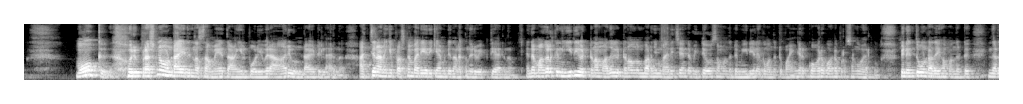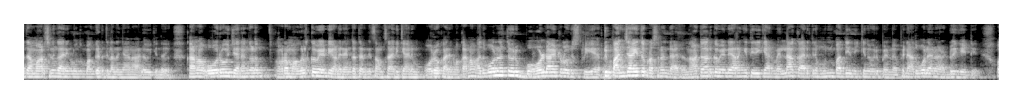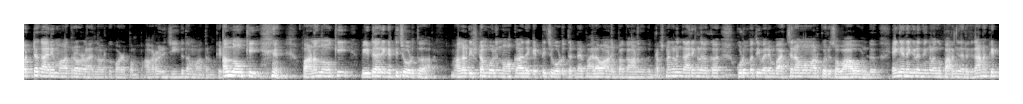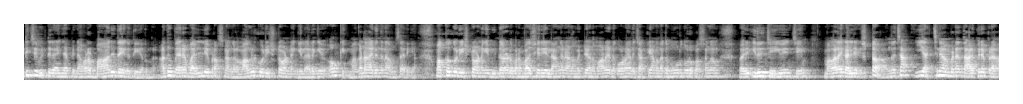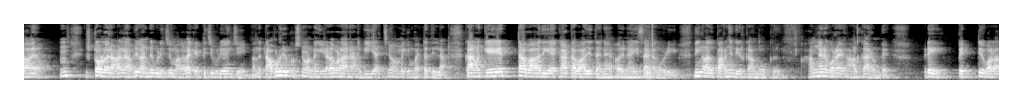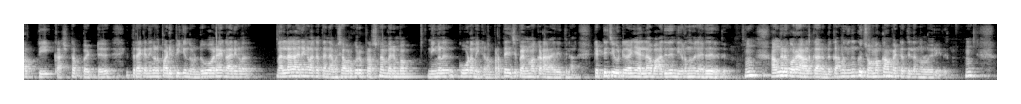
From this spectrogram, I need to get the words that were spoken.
മോക്ക് ഒരു പ്രശ്നം ഉണ്ടായിരുന്ന സമയത്താണെങ്കിൽ പോലും ആരും ഉണ്ടായിട്ടില്ലായിരുന്നു. അച്ഛനാണെങ്കിൽ പ്രശ്നം പരിഹരിക്കാൻ വേണ്ടി നടക്കുന്ന ഒരു വ്യക്തിയായിരുന്നു. എന്റെ മകൾക്ക് നീതി കിട്ടണം അത് കിട്ടണം എന്നും പറഞ്ഞ് മരിച്ചതിന്റെ പിറ്റേ ദിവസം വന്നിട്ട് മീഡിയയിലൊക്കെ വന്നിട്ട് ഭയങ്കര കോര കോര പ്രസംഗമായിരുന്നു. പിന്നെ എന്തുകൊണ്ട് അദ്ദേഹം വന്നിട്ട് ഇന്നലത്തെ ആ മാർച്ചിലും കാര്യങ്ങളൊന്നും പങ്കെടുത്തില്ലെന്ന് ഞാൻ ആലോചിക്കുന്നത്? കാരണം ഓരോ ജനങ്ങളും അവരുടെ മകൾക്ക് വേണ്ടിയാണ് രംഗത്തിറങ്ങി സംസാരിക്കാനും ഓരോ കാര്യങ്ങളും. കാരണം അതുപോലത്തെ ഒരു ബോൾഡായിട്ടുള്ള ഒരു സ്ത്രീയായിരുന്നു. ഒരു പഞ്ചായത്ത് പ്രസിഡന്റായിരുന്നു. നാട്ടുകാർക്ക് വേണ്ടി ഇറങ്ങി തിരിക്കാനും എല്ലാ കാര്യത്തിലും മുൻപന്തി നിൽക്കുന്ന ഒരു പെണ്ണ്. പിന്നെ അതുപോലെ തന്നെ ഒരു അഡ്വക്കേറ്റ് ഒറ്റ കാര്യം മാത്രമേ ഉള്ളായിരുന്നു അവർക്ക് കുഴപ്പം. അവരുടെ ഒരു ജീവിതം മാത്രം പണം നോക്കി. പണം നോക്കി വീട്ടുകാരെ കെട്ടിച്ചു കൊടുത്തതാ. മകളുടെ ഇഷ്ടം പോലും നോക്കാതെ കെട്ടിച്ചു കൊടുത്തിട്ട് ഫലമാണ് ഇപ്പോൾ കാണുന്നത്. പ്രശ്നങ്ങളും കാര്യങ്ങളൊക്കെ കുടുംബത്തിൽ വരുമ്പോൾ അച്ഛനമ്മമാർക്ക് ഒരു സ്വഭാവമുണ്ട്. എങ്ങനെയെങ്കിലും നിങ്ങളങ്ങ് പറഞ്ഞു തരുക. കാരണം കെട്ടിച്ച് വിട്ട് കഴിഞ്ഞാൽ പിന്നെ അവരുടെ ബാധ്യത അങ്ങ് തീർന്ന്. അത് വരെ വലിയ പ്രശ്നങ്ങൾ. മകൾക്ക് ഒരു ഇഷ്ടം ഉണ്ടെങ്കിൽ അല്ലെങ്കിൽ ഓക്കെ മകളുടെ കാര്യം തന്നെ സംസാരിക്കാം. മക്കൾക്ക് ഒരു ഇഷ്ടം ഉണ്ടെങ്കിൽ വീട്ടുകാരോട് പറയുമ്പോൾ അത് ശരിയല്ല അങ്ങനെയാണ് മറ്റേയാണ് മാറിയാണ് കുറേയാണ് ചക്കയാണെന്നൊക്കെ നൂറ് നൂറ് പ്രസംഗം ഇത് ചെയ്യുകയും ചെയ്യും. മകളെ കല്യാണം ഇഷ്ടമാണ് എന്ന് വെച്ചാൽ ഈ അച്ഛനും അമ്മയുടെയും താല്പര്യപ്രകാരം ഇഷ്ടമുള്ള ഒരാളിനെ അവർ കണ്ടുപിടിച്ച് മകളെ കെട്ടിച്ച് വിടുകയും ചെയ്യും. എന്നിട്ട് അവിടെ ഒരു പ്രശ്നം ഉണ്ടെങ്കിൽ ഇടപെടാനാണെങ്കിൽ ഈ അച്ഛനും അമ്മയ്ക്കും പറ്റത്തില്ല. കാരണം കേട്ട ബാധി കേക്കാട്ട ബാധി തന്നെ അവർ നൈസായിട്ട് അങ്ങ് നിങ്ങൾ അത് പറഞ്ഞു തീർക്കാൻ നോക്ക്. അങ്ങനെ കുറേ ആൾക്കാരുണ്ട്. എടേ പെറ്റ് വളർത്തി കഷ്ടപ്പെട്ട് ഇത്രയൊക്കെ നിങ്ങൾ പഠിപ്പിക്കുന്നുണ്ട്. ഓരോ കാര്യങ്ങൾ നല്ല കാര്യങ്ങളൊക്കെ തന്നെ. പക്ഷെ അവർക്കൊരു പ്രശ്നം വരുമ്പം നിങ്ങൾ കൂടെ നിൽക്കണം. പ്രത്യേകിച്ച് പെൺമക്കളുടെ കാര്യത്തിലാണ് കെട്ടിച്ച് വിട്ട് കഴിഞ്ഞാൽ എല്ലാ ബാധ്യതയും തീർന്നത് കരുതരുത്. അങ്ങനെ കുറേ ആൾക്കാരുണ്ട്. കാരണം നിങ്ങൾക്ക് ചുമക്കാൻ പറ്റത്തില്ല എന്നുള്ളൊരു ഇത്.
